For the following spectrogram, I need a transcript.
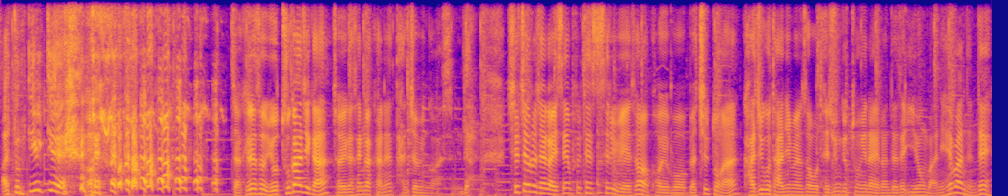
아, 좀 띨띨해. 자 그래서 요 두 가지가 저희가 생각하는 단점인 것 같습니다. 네. 실제로 제가 이 샘플 테스트를 위해서 거의 뭐 며칠 동안 가지고 다니면서 뭐 대중교통이나 이런 데들 이용 많이 해봤는데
